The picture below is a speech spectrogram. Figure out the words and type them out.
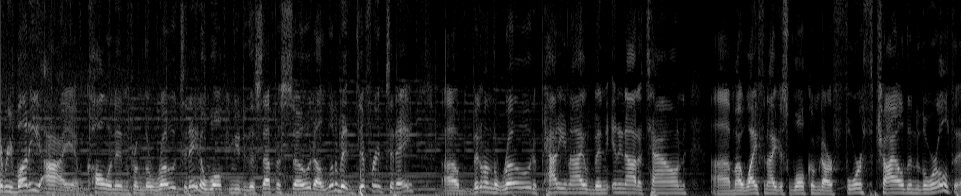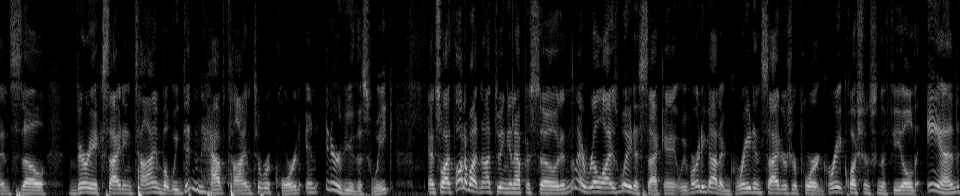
everybody, I am calling in from the road today to welcome you to this episode. A little bit different today. Uh, been on the road. Patty and I have been in and out of town. Uh, my wife and I just welcomed our fourth child into the world, and so very exciting time, but we didn't have time to record an interview this week. And so I thought about not doing an episode, and then I realized wait a second, we've already got a great insiders report, great questions from the field, and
